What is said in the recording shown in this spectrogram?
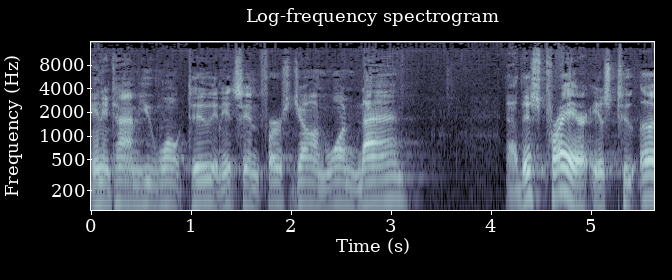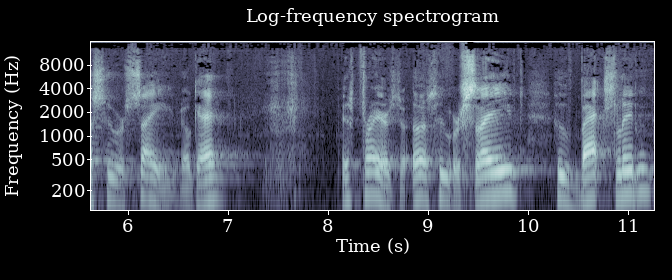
anytime you want to, and it's in 1 John 1 9. Now, this prayer is to us who are saved, okay? This prayer is to us who are saved, who've backslidden,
